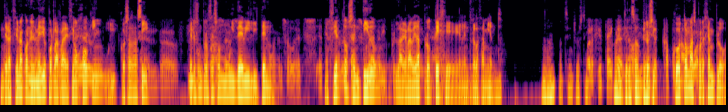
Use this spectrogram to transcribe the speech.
Interacciona con el medio por la radiación Hawking y cosas así. Pero es un proceso muy débil y tenue. En cierto sentido, la gravedad protege el entrelazamiento. Ah, interesante. Pero si tomas, por ejemplo,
